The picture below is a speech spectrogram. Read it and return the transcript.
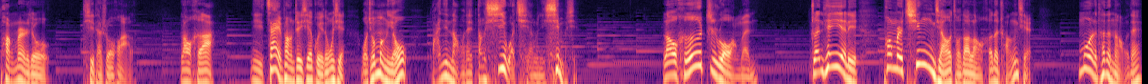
胖妹儿就替他说话了：“老何啊，你再放这些鬼东西，我就梦游，把你脑袋当西瓜切了，你信不信？”老何置若罔闻。转天夜里，胖妹轻脚走到老何的床前，摸着他的脑袋，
